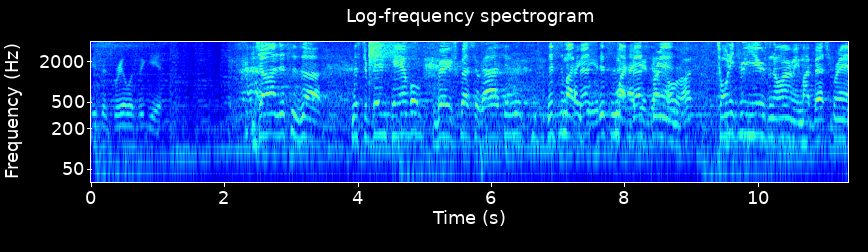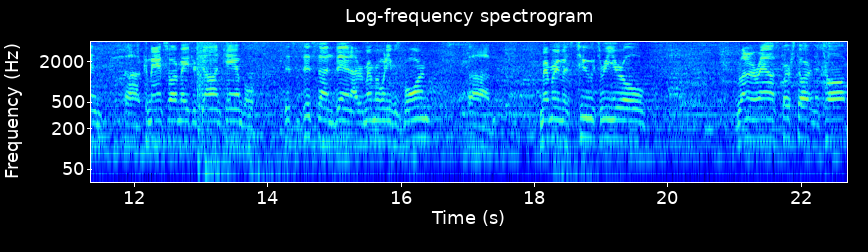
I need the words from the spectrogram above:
is as real as it gets. John, this is uh, Mr. Ben Campbell, a very special guy to me. This is my Hey, best. This is my you best friend. All right. 23 years in the Army. My best friend, uh, Command Sergeant Major John Campbell. This is his son Ben. I remember when he was born. Um, remember him as two, three-year-old, running around, first starting to talk,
